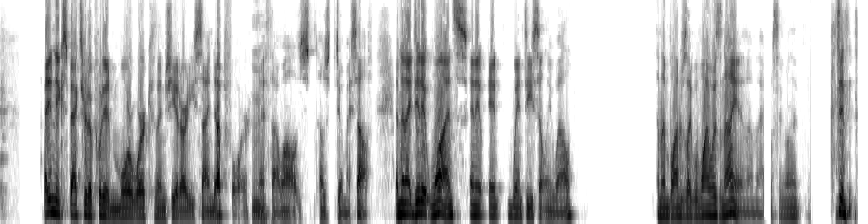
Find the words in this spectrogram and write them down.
I didn't expect her to put in more work than she had already signed up for. Mm. And I thought, well, I'll just I'll just do it myself. And then I did it once, and it it went decently well. And then Blonde was like, well, why wasn't I in on that? I was like, well, I didn't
